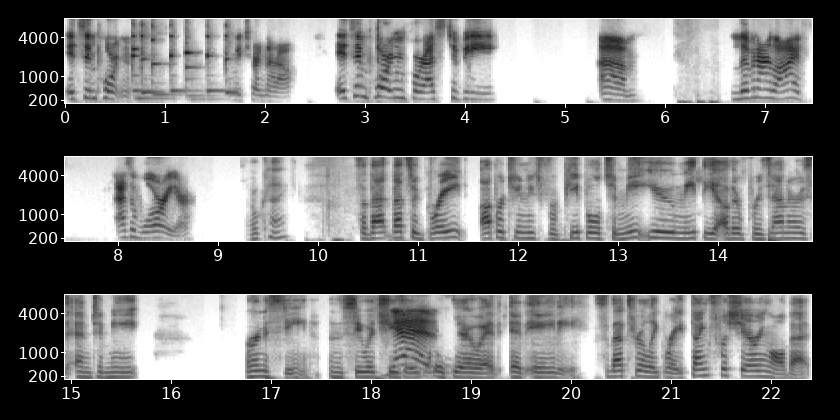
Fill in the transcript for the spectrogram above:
it's important. Let me turn that off. It's important for us to be um, living our life as a warrior. Okay. So that that's a great opportunity for people to meet you, meet the other presenters, and to meet Ernestine and see what she's yes. able to do at, at 80. So that's really great. Thanks for sharing all that.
